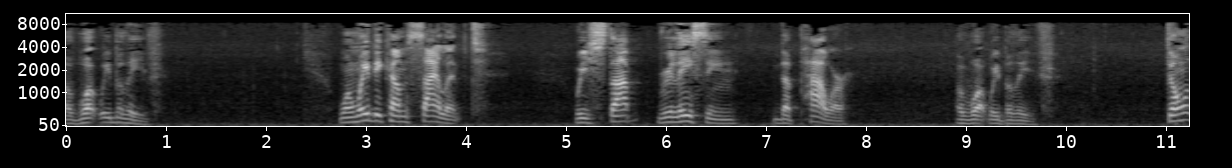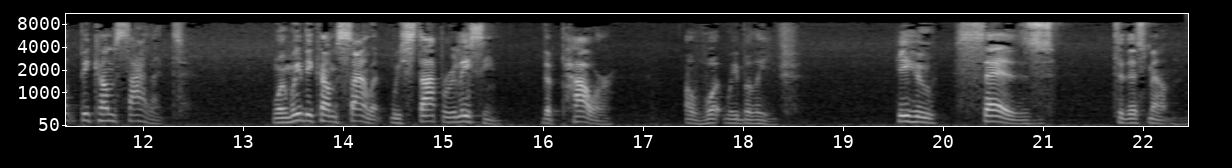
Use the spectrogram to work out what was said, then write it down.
of what we believe. When we become silent, we stop releasing the power of what we believe. Don't become silent. When we become silent, we stop releasing the power of what we believe. He who says to this mountain,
